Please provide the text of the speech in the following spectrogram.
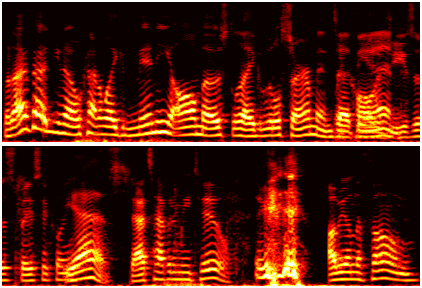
But I've had, you know, kind of like mini, almost like little sermons at the end. Jesus, basically. Yes. That's happened to me too. I'll be on the phone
